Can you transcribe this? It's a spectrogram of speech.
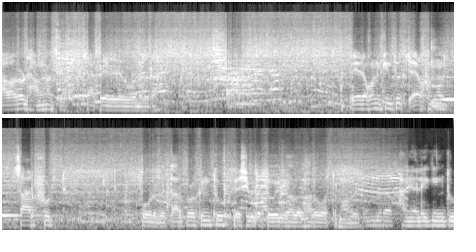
আবারও ঢাকনা চে- চাপিয়ে দেবে বন্ধুরা। এরকম কিন্তু এখনও চার ফুট পড়বে, তারপর কিন্তু রেসিপিটা তৈরি হবে ভালো মতন হবে। ফাইনালি কিন্তু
